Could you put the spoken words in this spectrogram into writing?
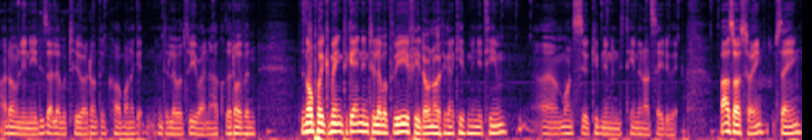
I don't really need. He's at level 2 I don't think I want to get him to level 3 right now because I don't even there's no point committing to getting him to level 3 if you don't know if you're going to keep him in your team. Um, once you're keeping him in your team then I'd say do it. But as I was saying, saying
